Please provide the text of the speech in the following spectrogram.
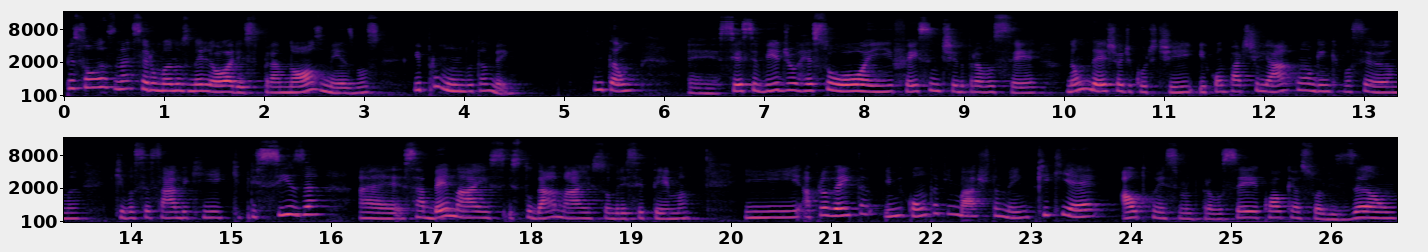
pessoas, né, ser humanos melhores para nós mesmos e para o mundo também. Então, é, se esse vídeo ressoou aí, fez sentido para você, não deixa de curtir e compartilhar com alguém que você ama, que você sabe que, que precisa é, saber mais, estudar mais sobre esse tema. E aproveita e me conta aqui embaixo também o que, que é autoconhecimento para você, qual que é a sua visão,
